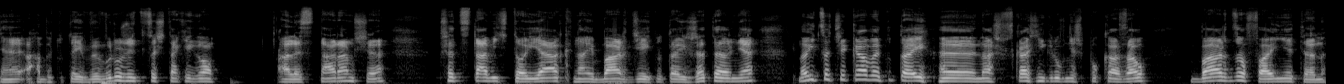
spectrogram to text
e, aby tutaj wywróżyć coś takiego, ale staram się przedstawić to jak najbardziej tutaj rzetelnie. No i co ciekawe, tutaj nasz wskaźnik również pokazał, bardzo fajnie ten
